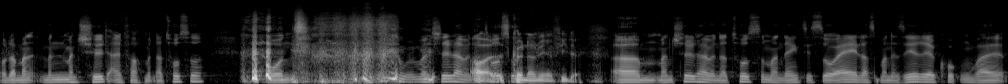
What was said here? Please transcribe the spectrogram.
oder man, man, man chillt einfach mit einer Tusse und man chillt halt mit einer Tusse. dann wieder viele. Ähm, man chillt halt mit einer Tusse, man denkt sich so, ey, lass mal eine Serie gucken, weil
